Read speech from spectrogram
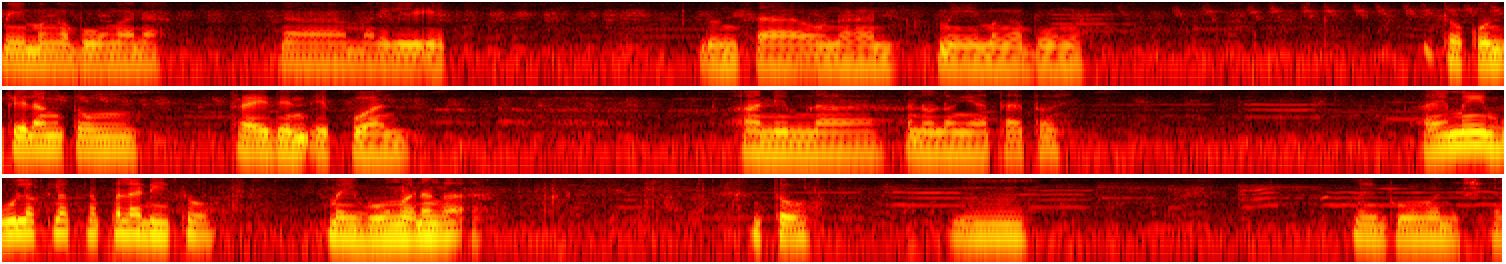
may mga bunga na na maliliit. Doon sa unahan may mga bunga. Ito konti lang tong Trident F1 anim na ano lang yata ito eh. ay may bulaklak na pala dito. May bunga na nga. Ito. Mm, may bunga na siya.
